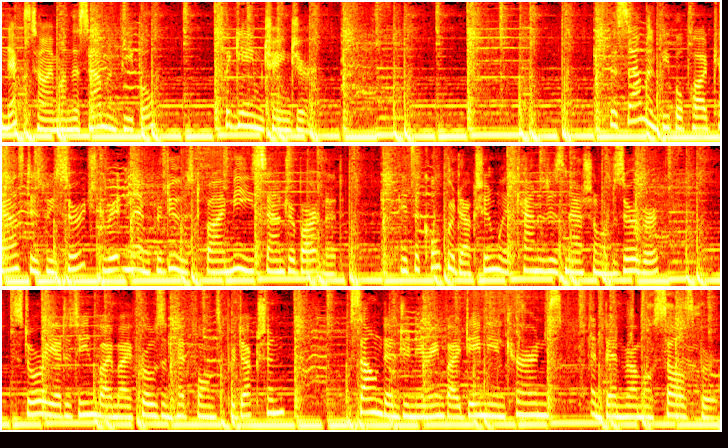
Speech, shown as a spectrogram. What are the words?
Next time on The Salmon People, The Game Changer. The Salmon People podcast is researched, written, and produced by me, Sandra Bartlett. It's a co production with Canada's National Observer Story editing by my Frozen Headphones production. Sound engineering by Damian Kearns and Ben Ramos Salzburg.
